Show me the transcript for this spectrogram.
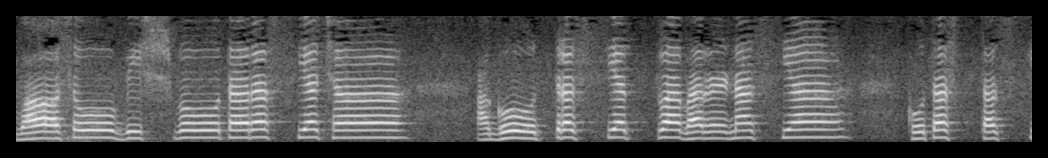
वासो विश्वोत्तरस्य च। अगोत्रस्य त्ववर्णस्य कुतस्तस्योपवीतकम्।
